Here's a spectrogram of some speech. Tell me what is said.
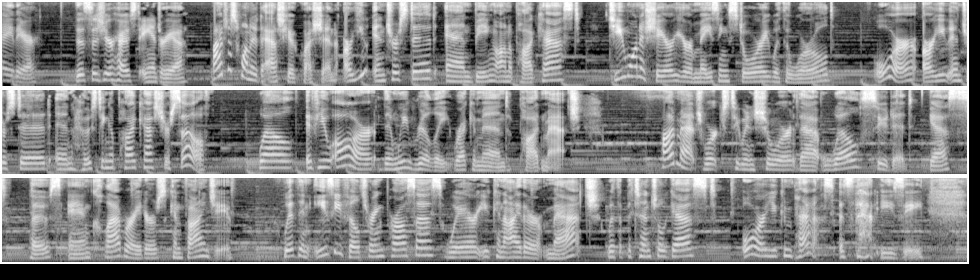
Hey there. This is your host, Andrea. I just wanted to ask you a question. Are you interested in being on a podcast? Do you want to share your amazing story with the world? Or are you interested in hosting a podcast yourself? Well, if you are, then we really recommend Podmatch. Podmatch works to ensure that well suited guests, hosts, and collaborators can find you. With an easy filtering process where you can either match with a potential guest or you can pass. It's that easy.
